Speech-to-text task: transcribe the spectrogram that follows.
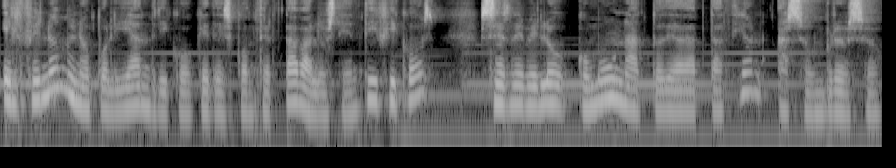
El fenómeno poliándrico que desconcertaba a los científicos se reveló como un acto de adaptación asombroso.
